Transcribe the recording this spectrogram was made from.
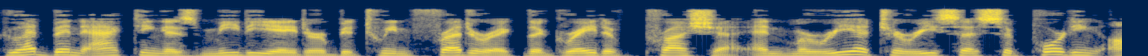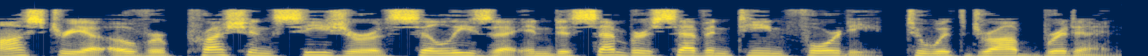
who had been acting as mediator between Frederick the Great of Prussia and Maria Theresa supporting Austria over Prussian seizure of Silesia in December 1740, to withdraw Britain's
